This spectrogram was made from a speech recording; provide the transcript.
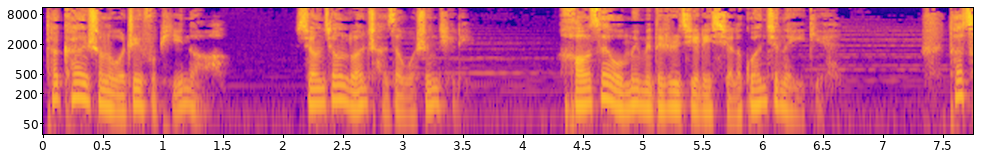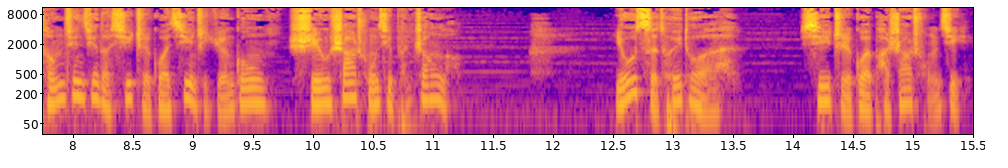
他看上了我这副皮囊，想将卵产在我身体里。好在我妹妹的日记里写了关键的一点，她曾经见到锡纸怪禁止员工使用杀虫剂喷蟑螂，由此推断，锡纸怪怕杀虫剂。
